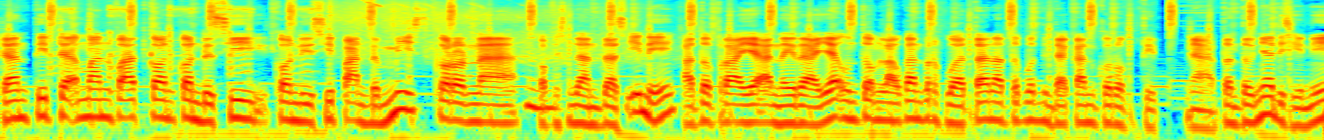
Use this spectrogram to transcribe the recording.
Dan tidak manfaatkan kondisi kondisi pandemi corona Hmm. COVID-19 ini atau perayaan hari raya untuk melakukan perbuatan ataupun tindakan koruptif. Nah, tentunya di sini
